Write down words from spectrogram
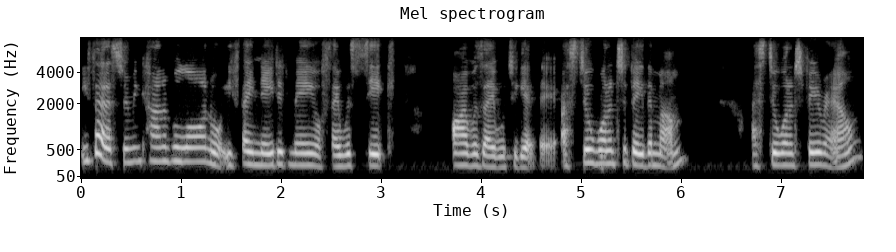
if they had a swimming carnival on, or if they needed me, or if they were sick, I was able to get there. I still wanted to be the mum. I still wanted to be around,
